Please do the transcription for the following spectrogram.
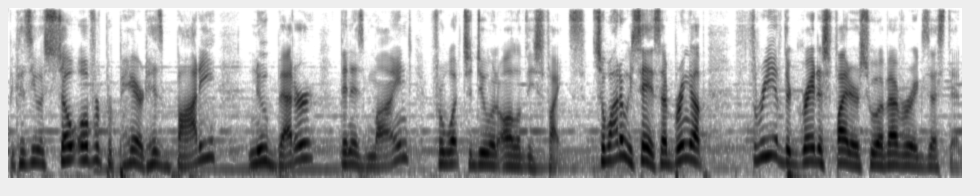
because he was so overprepared. His body knew better than his mind for what to do in all of these fights. So why do we say this? I bring up three of the greatest fighters who have ever existed.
